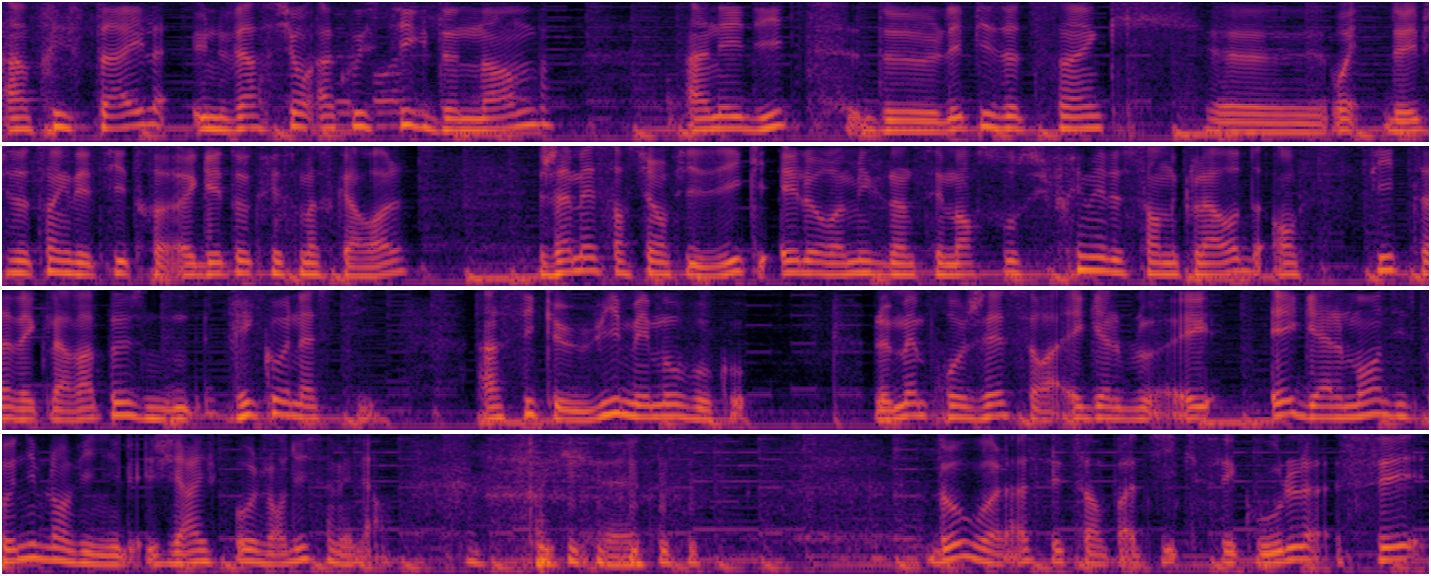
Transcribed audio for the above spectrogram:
un freestyle, une version acoustique de Numb, un edit de l'épisode 5, euh, ouais, de l'épisode 5 des titres Ghetto Christmas Carol, jamais sorti en physique, et le remix d'un de ses morceaux supprimés de SoundCloud en feat avec la rappeuse Rico Nasty, ainsi que 8 mémos vocaux. Le même projet sera également disponible en vinyle. J'y arrive pas aujourd'hui, ça m'énerve. Donc voilà, c'est sympathique, c'est cool, c'est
